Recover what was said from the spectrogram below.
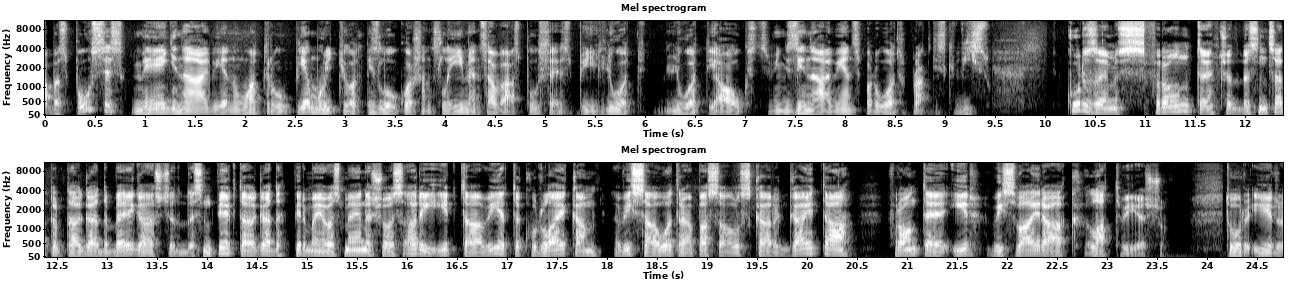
abas puses mēģināja vienu otru piemuļķot. Izlūkošanas līmenis abās pusēs bija ļoti, ļoti augsts. Viņi zināja viens par otru praktiski visu. Kurzemes fronte 44. gada beigās, 45. gada pirmajos mēnešos arī ir tā vieta, kur laikam visā otrā pasaules kara gaitā frontē ir visvairāk latviešu. Tur ir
